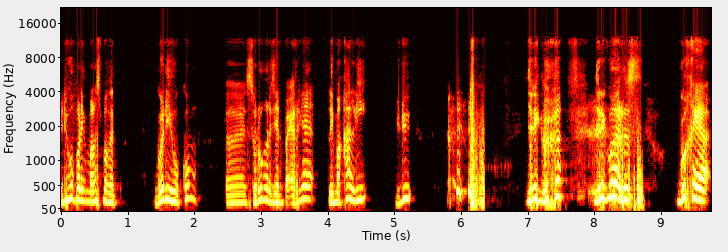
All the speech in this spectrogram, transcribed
jadi gue paling males banget gue dihukum eh, suruh ngerjain PR-nya lima kali jadi jadi gue jadi gue harus gue kayak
